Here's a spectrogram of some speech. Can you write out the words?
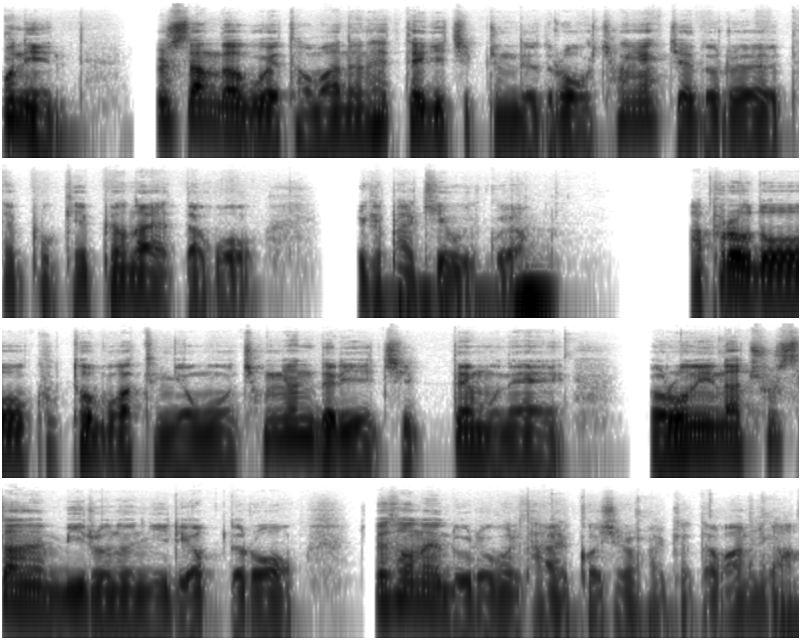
혼인, 출산 가구에 더 많은 혜택이 집중되도록 청약 제도를 대폭 개편하였다고 이렇게 밝히고 있고요. 앞으로도 국토부 같은 경우 청년들이 집 때문에 결혼이나 출산을 미루는 일이 없도록 최선의 노력을 다할 것이라고 밝혔다고 합니다.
